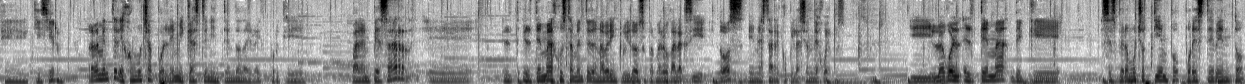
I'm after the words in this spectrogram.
eh, que hicieron. Realmente dejó mucha polémica este Nintendo Direct porque para empezar eh, el, tema justamente de no haber incluido Super Mario Galaxy 2 en esta recopilación de juegos. Y luego el, tema de que se esperó mucho tiempo por este evento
